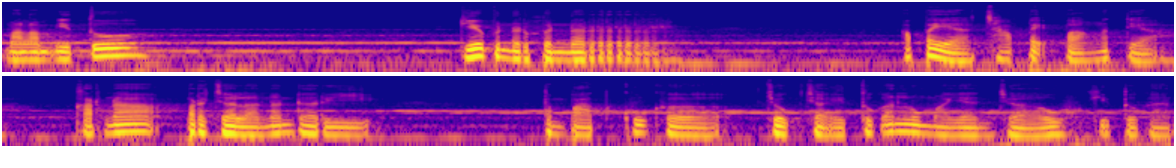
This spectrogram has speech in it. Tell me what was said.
malam itu dia bener-bener apa ya capek banget ya. Karena perjalanan dari tempatku ke Jogja itu kan lumayan jauh gitu kan.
